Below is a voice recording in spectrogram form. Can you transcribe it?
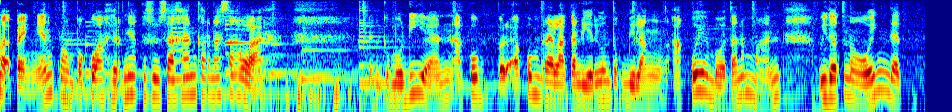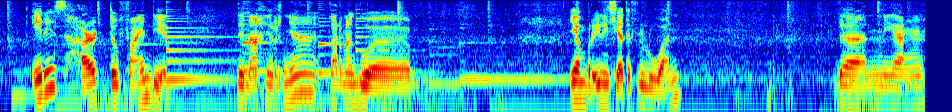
nggak pengen kelompokku akhirnya kesusahan karena salah. Dan kemudian aku aku merelakan diri untuk bilang aku yang bawa tanaman without knowing that it is hard to find it dan akhirnya karena gue yang berinisiatif duluan dan yang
